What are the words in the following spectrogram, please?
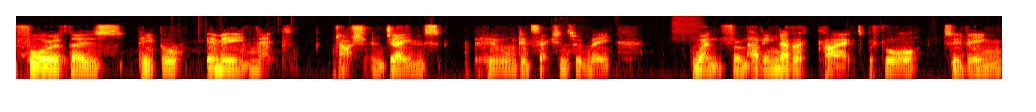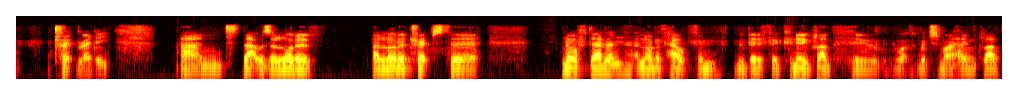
four of those people, Imi, Nick, Josh, and James, who all did sections with me, went from having never kayaked before to being trip ready, and that was a lot of a lot of trips to North Devon, a lot of help from the Bideford Canoe Club, who which is my home club,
